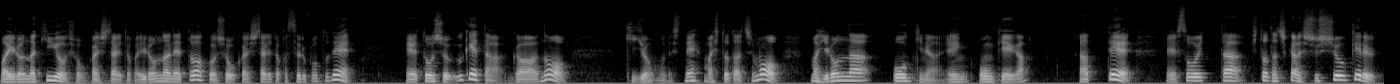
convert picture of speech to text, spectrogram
まあ、いろんな企業を紹介したりとかいろんなネットワークを紹介したりとかすることで、えー、投資を受けた側の企業もですね、まあ、人たちも、まあ、いろんな大きな恩恵があって、えー、そういった人たちから出資を受ける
